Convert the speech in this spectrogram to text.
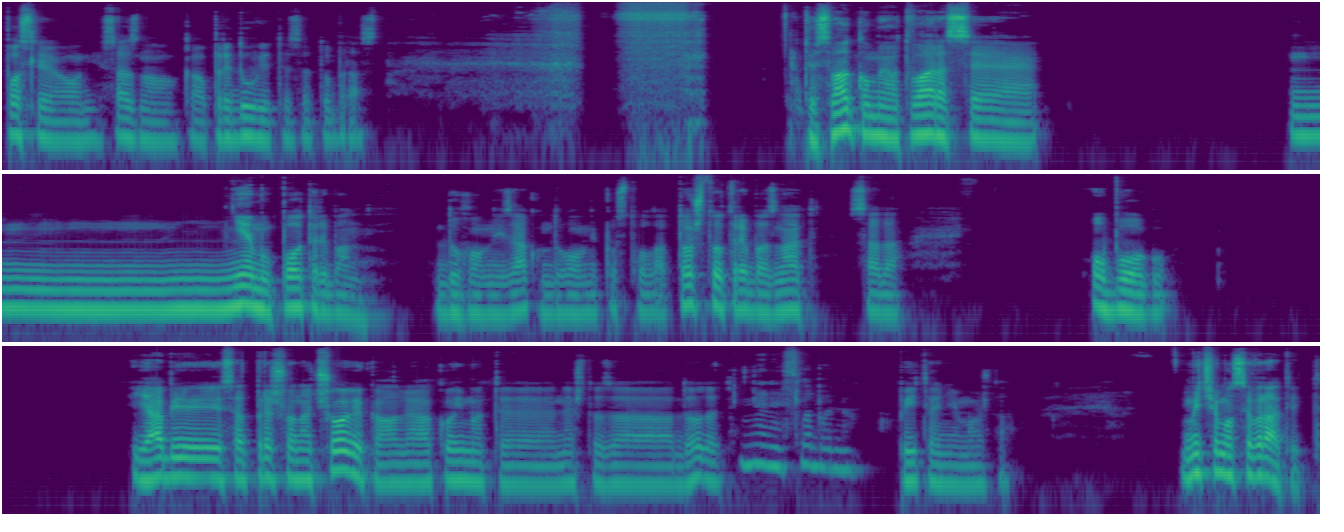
Poslije on je saznao kao preduvjete za to bratstvo. To je svakome otvara se njemu potreban duhovni zakon, duhovni postulat. To što treba znati sada o Bogu. Ja bi sad prešao na čovjeka, ali ako imate nešto za dodati. Ne, ne, slobodno. Pitanje možda. Mi ćemo se vratiti.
